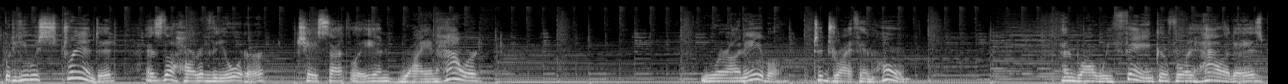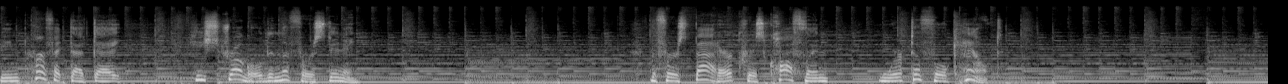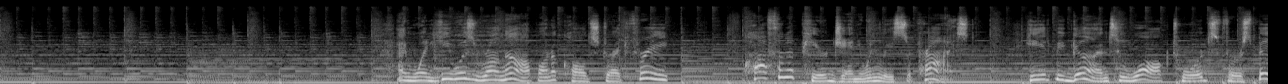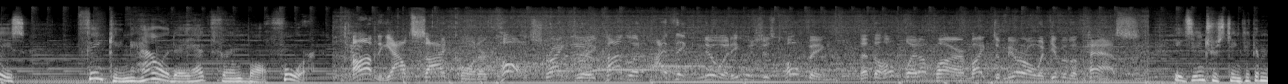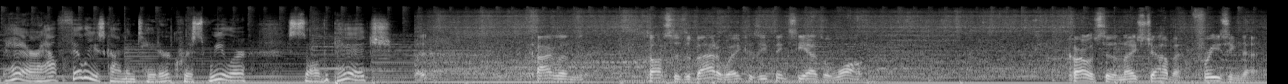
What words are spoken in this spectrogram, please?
But he was stranded as the heart of the order, Chase Utley and Ryan Howard, were unable to drive him home. And while we think of Roy Halladay as being perfect that day, he struggled in the first inning. The first batter, Chris Coghlan, worked a full count. And when he was rung up on a called strike three, Coghlan appeared genuinely surprised. He had begun to walk towards first base, thinking Halladay had thrown ball four. On the outside corner, called strike three. Coghlan, I think, knew it. He was just hoping that the home plate umpire, Mike DeMuro, would give him a pass. It's interesting to compare how Phillies commentator Chris Wheeler saw the pitch. But Coghlan tosses the bat away because he thinks he has a walk. Carlos did a nice job at freezing that.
